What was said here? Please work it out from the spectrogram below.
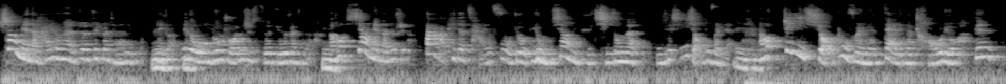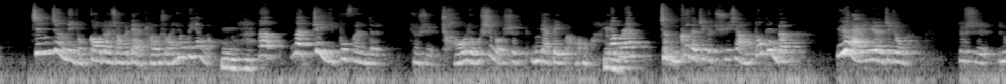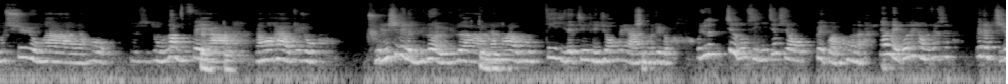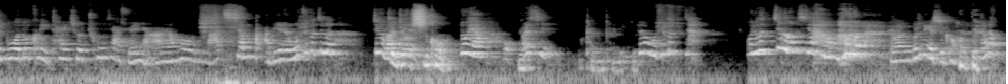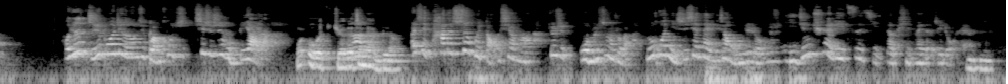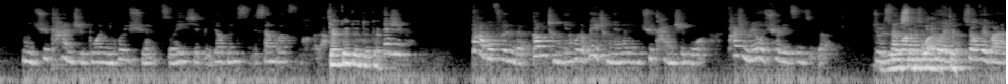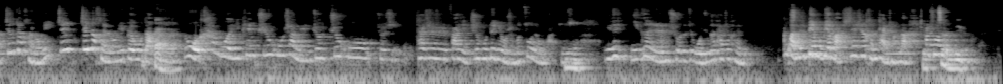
上面的还是永远最最赚钱的那个、嗯那个嗯那个我们不用说，那是绝绝对赚钱的。嗯然后下面呢，就是大批的财富就涌向于其中的一个一小部分人，嗯然后这一小部分人带领的潮流跟真正那种高端消费带领的潮流是完全不一样的。嗯嗯那那这一部分的，就是潮流是否是应该被管控？嗯要不然整个的这个趋向啊，都变得越来越这种，就是什么虚荣啊，然后就是这种浪费啊，然后还有这种。纯是为了娱乐而娱乐啊，然后还有这种低级的精神消费啊，什么这种，我觉得这个东西一定是要被管控的。像美国这种，就是为了直播都可以开车冲下悬崖，然后拿枪打别人，我觉得这个这个完全是失控，对呀、我嗯而且凯文凯利对。对，我觉得这，我觉得这个东西啊，呃，不是那个时空。对然后，我觉得直播这个东西管控是其实是很必要的，我我觉得真的很必要。而且它的社会导向啊，就是我们这么说吧，如果你是现在一个像我们这种就是已经确立自己的品味的这种人，嗯你去看直播，你会选择一些比较跟自己三观符合的。对对对对对，但是大部分的刚成年或者未成年的人去看直播，他是没有确立自己的就是三观和消对消费观的，这个就很容易，真真的很容易被误导。我看过一篇知乎上面，就知乎就是他就是发现知乎对你有什么作用嘛，就是嗯。一个一个人说的，就我觉得他是很不管他是编不编嘛，其实是很坦诚的。他说，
